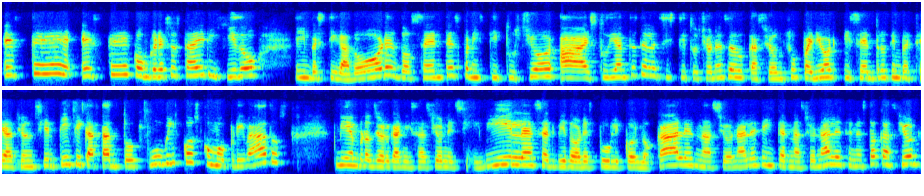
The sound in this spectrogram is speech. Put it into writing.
este, este congreso está dirigido a investigadores, docentes, para institución, a estudiantes de las instituciones de educación superior y centros de investigación científica, tanto públicos como privados miembros de organizaciones civiles, servidores públicos locales, nacionales e internacionales. En esta ocasión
